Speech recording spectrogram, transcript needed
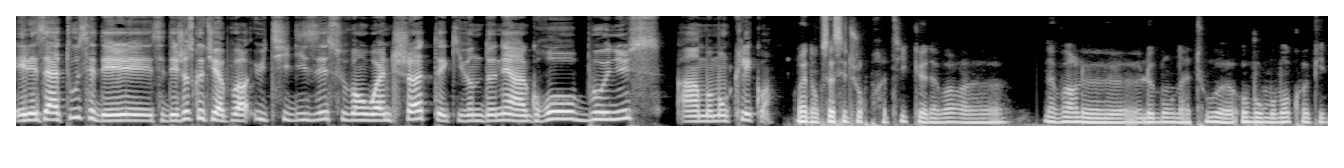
Et les atouts, c'est des, c'est des choses que tu vas pouvoir utiliser souvent one shot et qui vont te donner un gros bonus à un moment clé, quoi. Ouais, donc ça c'est toujours pratique d'avoir euh, d'avoir le, le bon atout euh, au bon moment quoi qui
